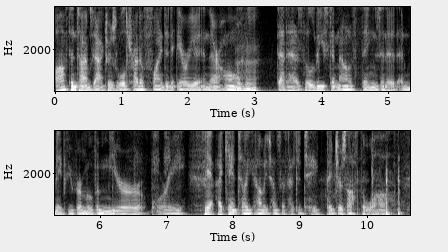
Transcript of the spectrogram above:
oftentimes actors will try to find an area in their home Mm-hmm. that has the least amount of things in it and maybe remove a mirror or a Yeah. I can't tell you how many times I've had to take pictures off the wall.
